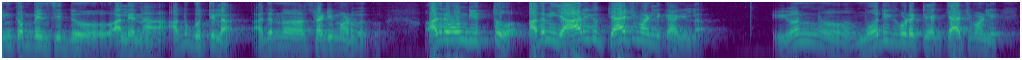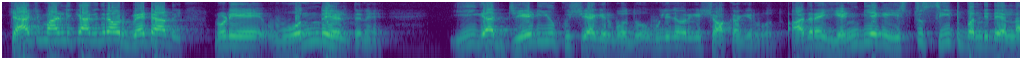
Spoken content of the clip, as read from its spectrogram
ಇನ್ಕಂಬೆನ್ಸಿದ್ದು ಅಲ್ಲೇನ ಅದು ಗೊತ್ತಿಲ್ಲ. ಅದನ್ನು ಸ್ಟಡಿ ಮಾಡಬೇಕು. ಆದರೆ ಒಂದು ಇತ್ತು ಅದನ್ನು ಯಾರಿಗೂ ಕ್ಯಾಚ್ ಮಾಡಲಿಕ್ಕಾಗಿಲ್ಲ ಇವನ್ ಮೋದಿಗೂ ಕೂಡ ಕ್ಯಾಚ್ ಮಾಡಲಿ ಕ್ಯಾಚ್ ಮಾಡಲಿಕ್ಕೆ ಆಗಿದ್ರೆ ಅವ್ರು ಬೇಟೆ ಆಡಿ ನೋಡಿ ಒಂದು ಹೇಳ್ತೇನೆ ಈಗ ಜೆ ಡಿ ಯು ಖುಷಿಯಾಗಿರ್ಬೋದು ಉಳಿದವರಿಗೆ ಶಾಕ್ ಆಗಿರ್ಬೋದು ಆದರೆ ಎನ್ ಡಿ ಎಗೆ ಇಷ್ಟು ಸೀಟ್ ಬಂದಿದೆ ಅಲ್ಲ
